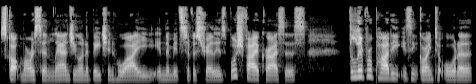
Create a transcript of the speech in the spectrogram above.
Scott Morrison lounging on a beach in Hawaii in the midst of Australia's bushfire crisis, the Liberal Party isn't going to order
